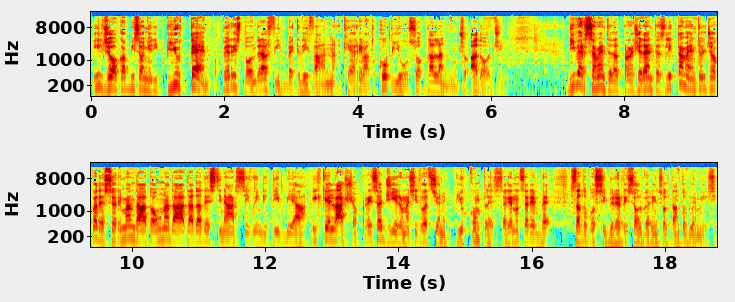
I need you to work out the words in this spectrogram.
il gioco ha bisogno di più tempo per rispondere al feedback dei fan, che è arrivato copioso dall'annuncio ad oggi. Diversamente dal precedente slittamento, il gioco adesso è rimandato a una data da destinarsi, quindi TBA, il che lascia presagire una situazione più complessa che non sarebbe stato possibile risolvere in soltanto due mesi.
